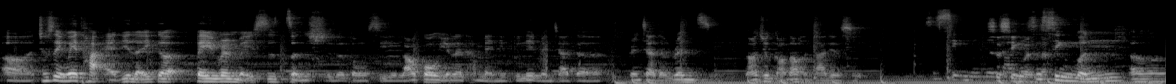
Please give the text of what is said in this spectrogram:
呃，就是因为他 edit 了一个被认为是真实的东西，然后过后原来他 manipulate 人家的人家的认知，然后就搞到很大件事。是新闻的，是新闻是新闻呃，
